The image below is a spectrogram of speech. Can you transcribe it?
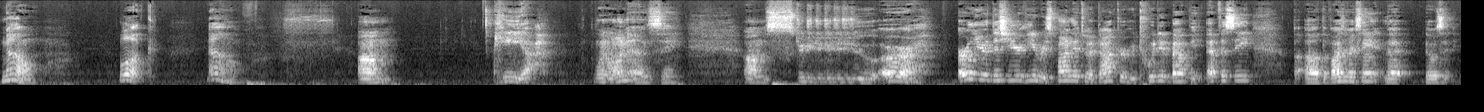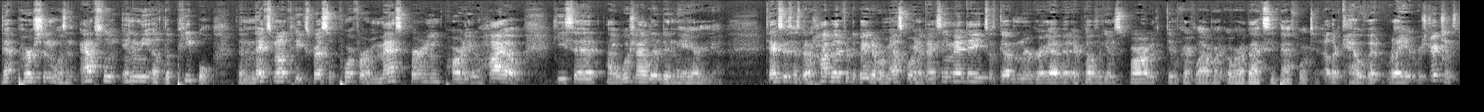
no. Look, no. Um, he uh, went on and say, um, Earlier this year, he responded to a doctor who tweeted about the efficacy of the Pfizer vaccine that there was that person was an absolute enemy of the people. The next month, he expressed support for a mask burning party in Ohio. He said, "I wish I lived in the area." Texas has been a hotbed for debate over mask wearing and vaccine mandates, with Governor Greg Abbott, Republicans, sparring with Democratic lobby over a vaccine passport and other COVID-related restrictions.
